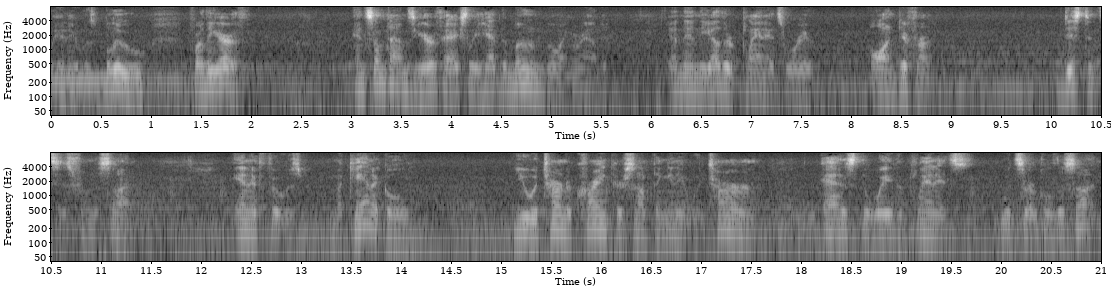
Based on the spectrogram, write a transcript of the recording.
and it was blue for the Earth. And sometimes the Earth actually had the moon going around it. And then the other planets were on different distances from the sun. And if it was mechanical, you would turn a crank or something and it would turn as the way the planets would circle the sun.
